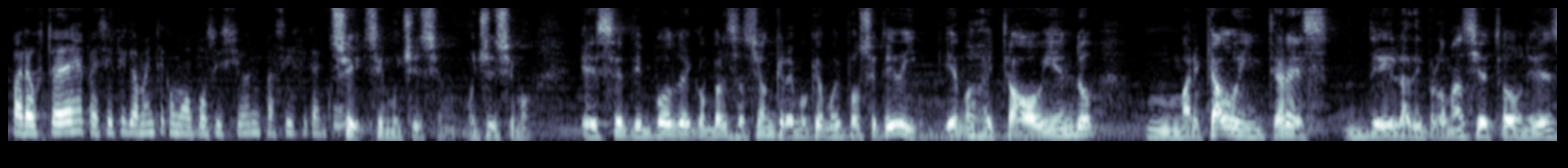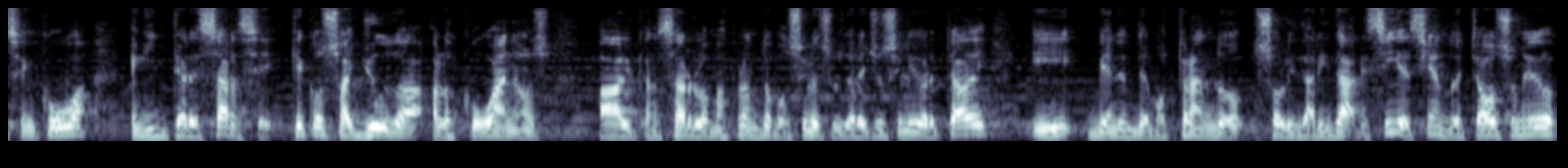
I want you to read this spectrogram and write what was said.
para ustedes específicamente como oposición pacífica en Cuba? Sí, sí, muchísimo, muchísimo. Ese tipo de conversación creemos que es muy positivo y hemos estado viendo marcado interés de la diplomacia estadounidense en Cuba en interesarse qué cosa ayuda a los cubanos a alcanzar lo más pronto posible sus derechos y libertades y vienen demostrando solidaridad. Sigue siendo Estados Unidos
